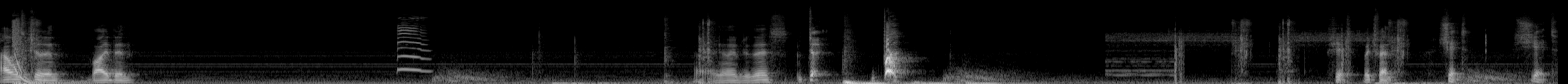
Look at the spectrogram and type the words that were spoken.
Owl's chilling, vibing. I'm gonna do this. Shit, which vent? Shit. Shit.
